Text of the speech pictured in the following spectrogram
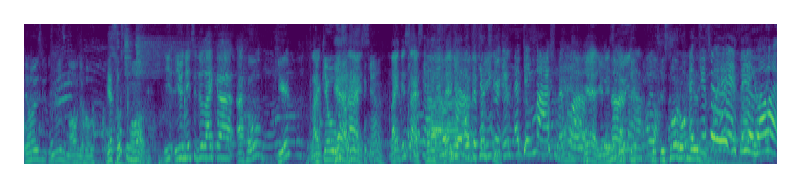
The hole is really small, the hole. Yeah, so small. You, you need to do like a, a hole here, Like your size. Like this size. Then you put the finger and É porque é embaixo, né, do lado. yeah, you need to do it. Porque estourou mesmo. É, sim, olha lá.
